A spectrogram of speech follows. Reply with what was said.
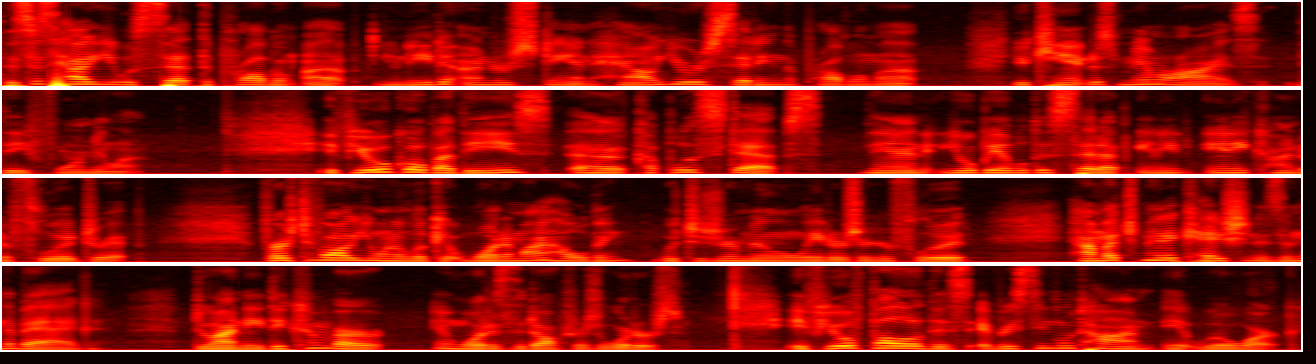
This is how you will set the problem up. You need to understand how you are setting the problem up. You can't just memorize the formula. If you'll go by these uh, couple of steps, then you'll be able to set up any, any kind of fluid drip. First of all, you want to look at what am I holding, which is your milliliters or your fluid, how much medication is in the bag, do I need to convert, and what is the doctor's orders. If you'll follow this every single time, it will work.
